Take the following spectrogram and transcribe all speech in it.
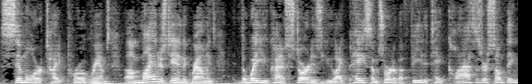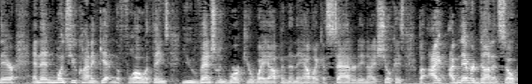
similar type programs. Um, my understanding of the Groundlings, the way you kind of start is you like pay some sort of a fee to take classes or something there and then once you kind of get in the flow of things you eventually work your way up and then they have like a saturday night showcase. But I, i've never done it so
